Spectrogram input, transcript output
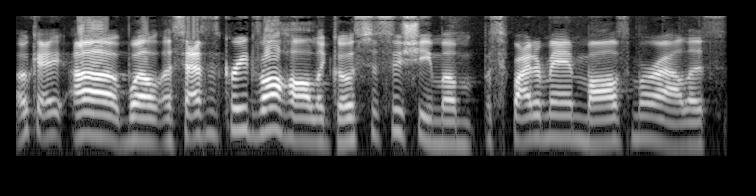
Okay. Uh, well, Assassin's Creed Valhalla, Ghost of Tsushima, Spider-Man, Miles Morales,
